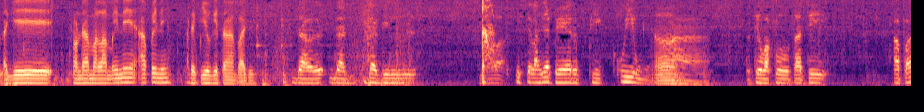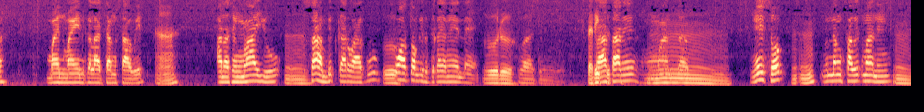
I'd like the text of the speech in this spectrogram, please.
lagi ronda malam ini apa ini review kita Pak Haji da, da, daging istilahnya barbecue Oh. nah, jadi waktu tadi apa main-main ke ladang sawit ah anak yang melayu Hmm. sambit karo aku Uh. potong gitu kayak ngene waduh rasanya mantap Hmm. ngesok Mm-mm. ngenang sawit maning Hmm.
